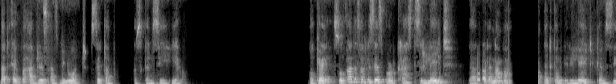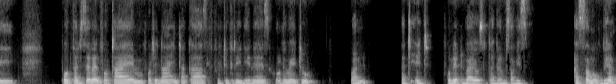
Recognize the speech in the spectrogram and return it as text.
that helper address has been what set up, as you can see here. Okay, so other services broadcasts relate. There are quite a number that can be relayed. You can see port 37 for time, 49 TACACS, 53 DNS, all the way to 138 for NetBIOS datagram service. As some of the,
